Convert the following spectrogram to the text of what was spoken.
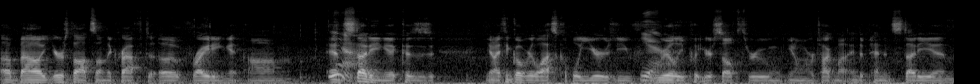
about your thoughts on the craft of writing it um, and Yeah. studying it, because you know I think over the last couple of years you've Yeah. really put yourself through. You know, when we're talking about independent study and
